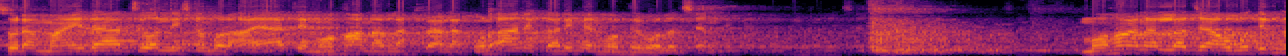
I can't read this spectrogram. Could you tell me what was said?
সূরা মাইদা 44 নম্বর আয়াতে মহান আল্লাহ তাআলা কোরআনে কারীমের মধ্যে বলেছেন মহান আল্লাহ যা অবতীর্ণ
